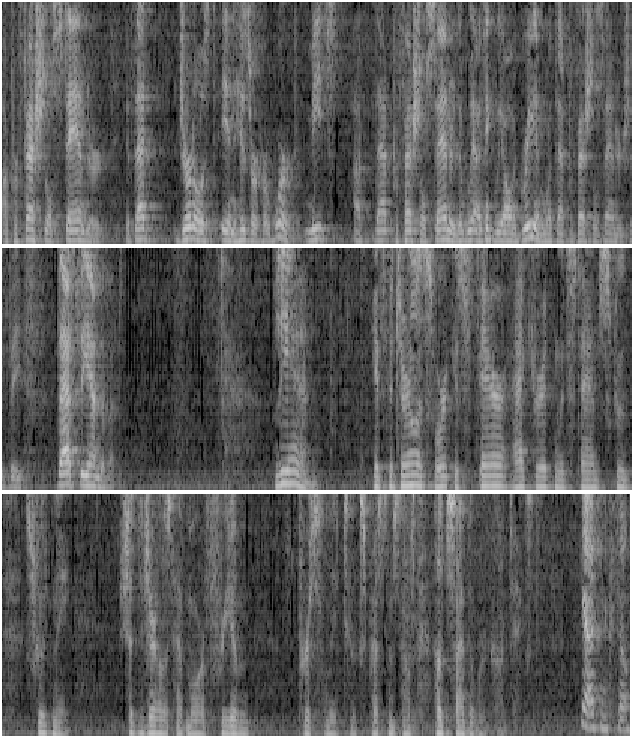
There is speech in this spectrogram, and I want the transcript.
a professional standard. If that journalist in his or her work meets a, that professional standard, that we, I think we all agree on what that professional standard should be, that's the end of it. Lee-Anne, if the journalist's work is fair, accurate, and withstands scru- scrutiny, should the journalist have more freedom personally to express themselves outside the work context? Yeah, I think so.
